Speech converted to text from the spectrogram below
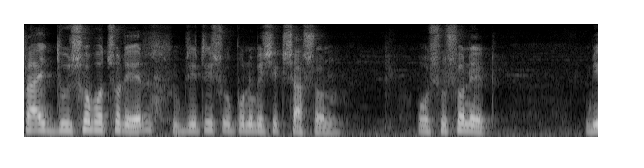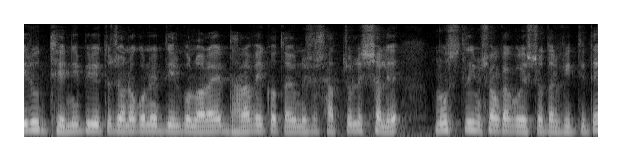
প্রায় দুইশো বছরের ব্রিটিশ উপনিবেশিক শাসন ও শোষণের বিরুদ্ধে নিপীড়িত জনগণের দীর্ঘ লড়াইয়ের ধারাবাহিকতায় উনিশশো সাতচল্লিশ সালে মুসলিম সংখ্যাগরিষ্ঠতার ভিত্তিতে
